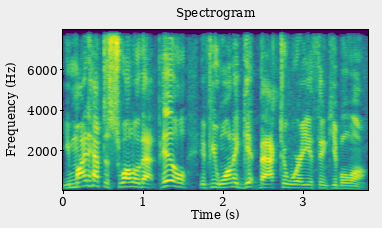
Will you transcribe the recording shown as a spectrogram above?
You might have to swallow that pill if you want to get back to where you think you belong.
